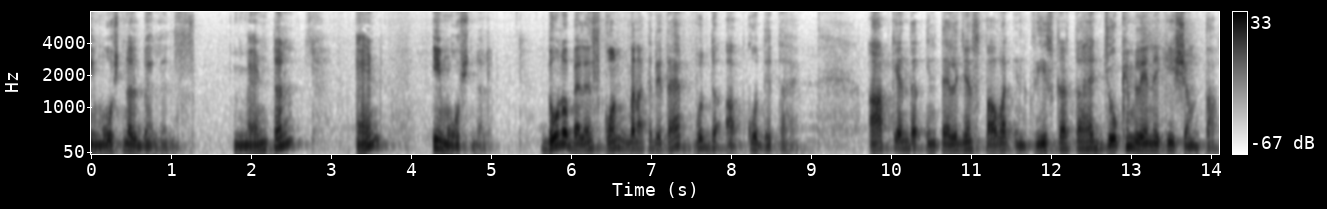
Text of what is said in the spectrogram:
emotional balance. Mental and emotional. दोनों बैलेंस कौन बना के देता है? बुद्ध आपको देता है। आपके अंदर इंटेलिजेंस पावर इंक्रीज करता है जोखिम लेने की क्षमता।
